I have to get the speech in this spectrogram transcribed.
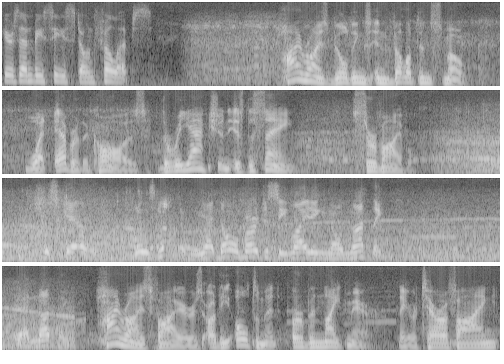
Here's NBC's Stone Phillips. High-rise buildings enveloped in smoke. Whatever the cause, the reaction is the same, survival. It was scary. There was nothing. We had no emergency lighting, no nothing. We had nothing. High-rise fires are the ultimate urban nightmare. They are terrifying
